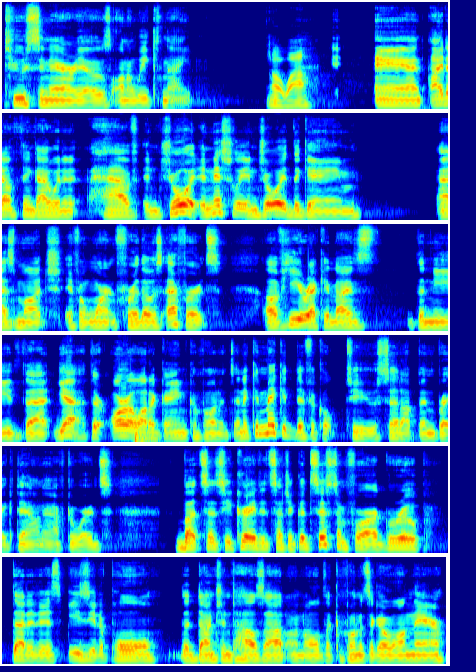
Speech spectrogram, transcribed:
two scenarios on a weeknight. Oh wow. And I don't think I would have enjoyed initially enjoyed the game as much if it weren't for those efforts of he recognized the need that yeah, there are a lot of game components and it can make it difficult to set up and break down afterwards. But since he created such a good system for our group that it is easy to pull the dungeon tiles out on all the components that go on there,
